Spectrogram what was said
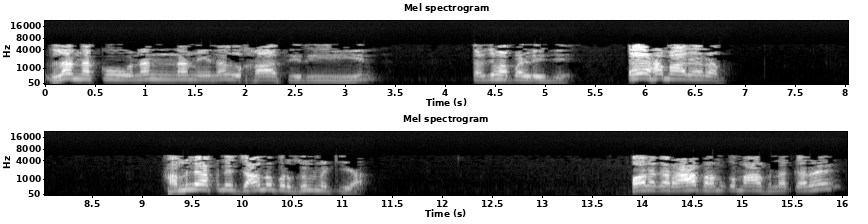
لنکونن من الخاسرین ترجمہ پڑھ لیجیے۔ اے ہمارے رب، ہم نے اپنے جانوں پر ظلم کیا۔ اور اگر آپ ہم کو معاف نہ کریں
